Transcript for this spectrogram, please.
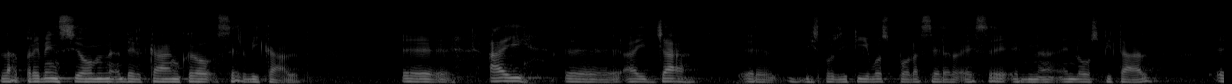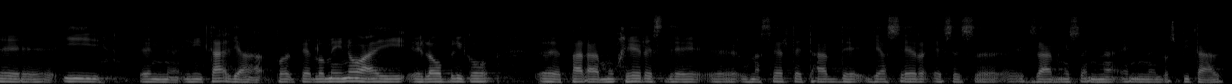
la prevención del cancro cervical. hay, hay ya eh, dispositivos por hacer ese en, en el hospital eh, y en, en Italia por, per lo menos hay el obligo eh, para mujeres de eh, una cierta edad de, hacer esos eh, exámenes en, el hospital.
